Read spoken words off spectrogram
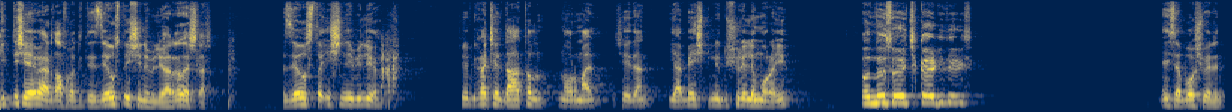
gitti şeye verdi Afrodit'e. Zeus da işini biliyor arkadaşlar. Zeus da işini biliyor. Şöyle birkaç el daha atalım normal şeyden. Ya 5000'i düşürelim orayı. Ondan sonra çıkar gideriz. Neyse boş verin.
